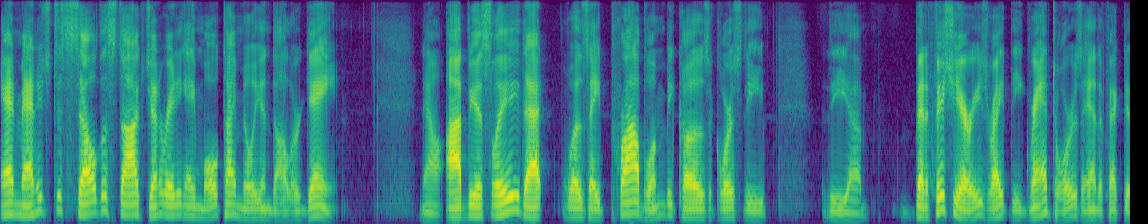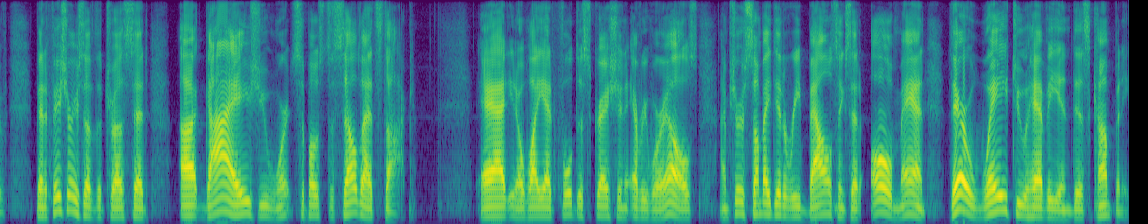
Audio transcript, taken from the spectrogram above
and managed to sell the stock, generating a multi million dollar gain. Now, obviously, that was a problem because, of course, the the uh, beneficiaries, right, the grantors and effective beneficiaries of the trust said, uh, guys, you weren't supposed to sell that stock. And, you know, while you had full discretion everywhere else, I'm sure somebody did a rebalancing, said, oh man, they're way too heavy in this company.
